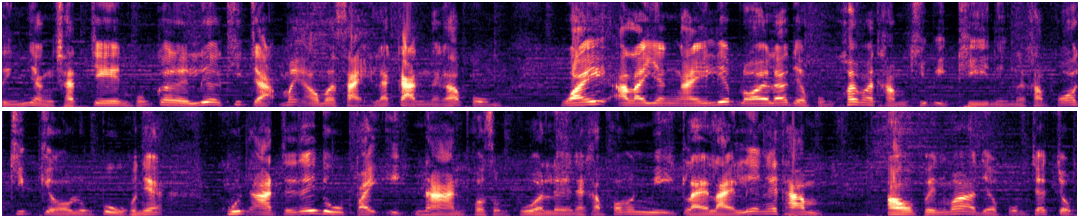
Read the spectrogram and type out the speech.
สินอย่างชัดเจน ผมก็เลยเลือกที่จะไม่เอามาใส่ละกันนะครับผม ไว้อะไรยังไงเรียบร้อยแล้วเดี๋ยวผมค่อยมาทำคลิปอีกทีหนึ่งนะครับเพราะว่าคลิปเกี่ยวกับหลวงปู่คนนี้คุณอาจจะได้ดูไปอีกนานพอสมควรเลยนะครับเพราะมันมีอีกหลาย ๆ เรื่องให้ทำเอาเป็นว่าเดี๋ยวผมจะจบ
